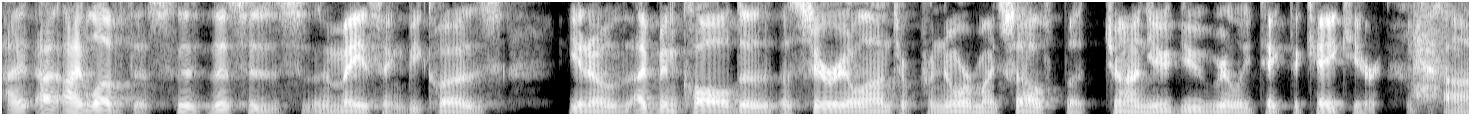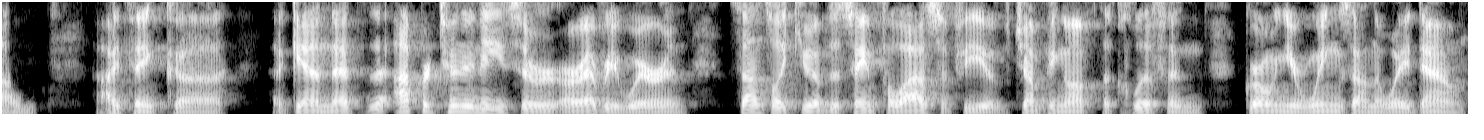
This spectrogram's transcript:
I, I, I, love this. this. This is amazing because, you know, I've been called a, a, serial entrepreneur myself, but John, you, you really take the cake here. Um, I think, uh, again, that the opportunities are, are everywhere. And sounds like you have the same philosophy of jumping off the cliff and growing your wings on the way down.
